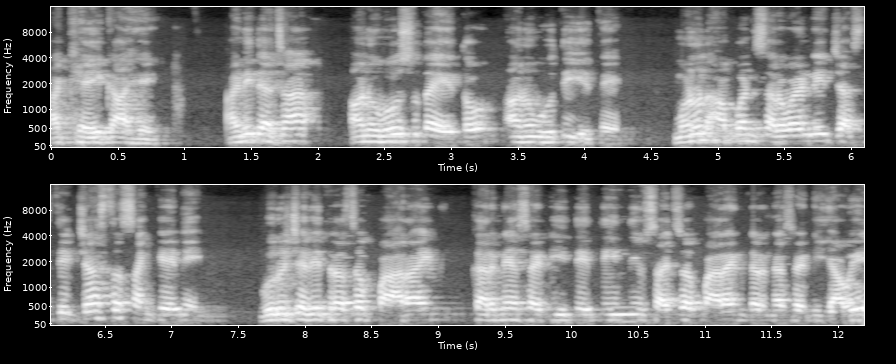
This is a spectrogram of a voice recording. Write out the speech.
आख्यायिका आहे. आणि त्याचा अनुभव सुद्धा येतो अनुभूती येते. म्हणून आपण सर्वांनी जास्तीत जास्त संख्येने गुरुचरित्राचं पारायण करण्यासाठी ते तीन दिवसाचं पारायण करण्यासाठी यावे.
